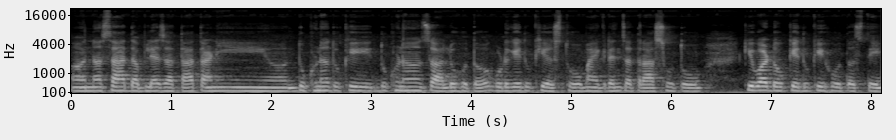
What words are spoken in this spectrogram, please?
नसा दबल्या जातात आणि दुखणं दुखी दुखणं चालू होतं. गुडघेदुखी असतो मायग्रेनचा त्रास होतो किंवा डोकेदुखी होत असते.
